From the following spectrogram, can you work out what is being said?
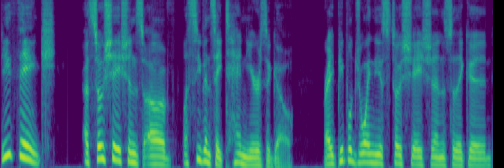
Do you think associations of, let's even say 10 years ago, right? People joined the association so they could,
